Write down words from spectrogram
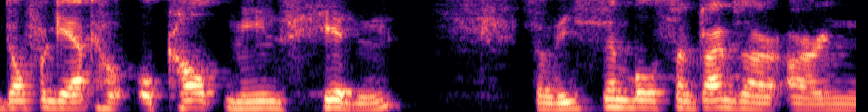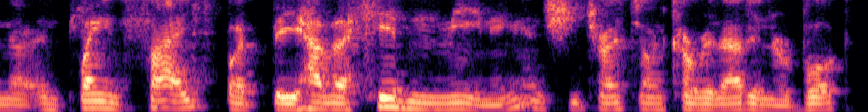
don't forget, occult means hidden. So these symbols sometimes are, are in, uh, in plain sight, but they have a hidden meaning, and she tries to uncover that in her book.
